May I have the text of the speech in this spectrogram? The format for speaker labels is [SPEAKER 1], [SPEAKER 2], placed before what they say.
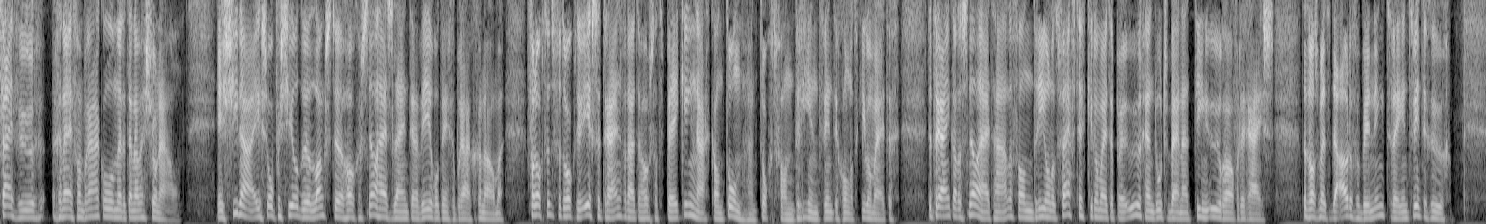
[SPEAKER 1] Vijf uur, René van Brakel met het NOS-journaal. In China is officieel de langste hogesnelheidslijn ter wereld in gebruik genomen. Vanochtend vertrok de eerste trein vanuit de hoofdstad Peking naar Canton, een tocht van 2300 kilometer. De trein kan een snelheid halen van 350 km per uur en doet bijna 10 uur over de reis. Dat was met de oude verbinding 22 uur.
